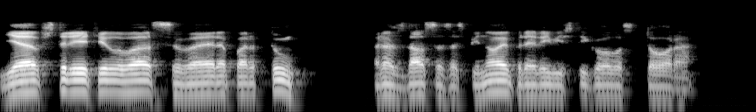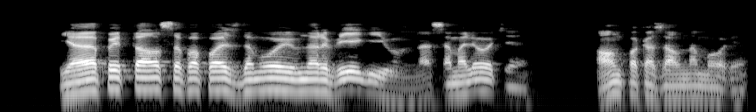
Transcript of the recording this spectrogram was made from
«Я встретил вас в аэропорту», — раздался за спиной прерывистый голос Тора. «Я пытался попасть домой в Норвегию на самолете». Он показал на море.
